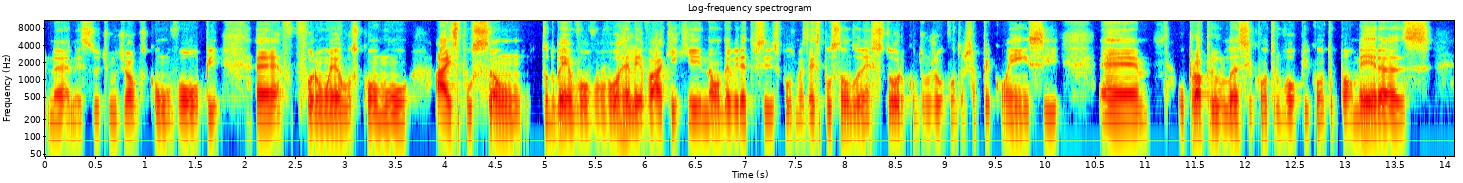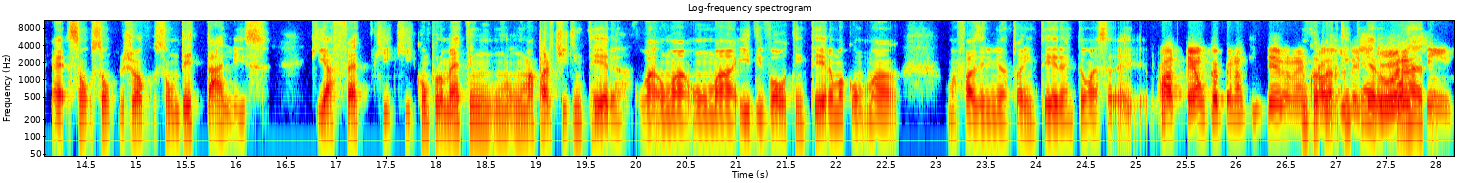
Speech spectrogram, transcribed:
né, nesses últimos jogos com o Volpe. É, foram erros como a expulsão. Tudo bem, vou, vou, relevar aqui que não deveria ter sido expulso, mas a expulsão do Nestor contra um jogo contra a Chapecoense, é, o próprio lance contra o Volpe contra o Palmeiras. É, são, são jogos, são detalhes que, afet, que, que comprometem um, uma partida inteira, uma, uma, uma, ida e volta inteira, uma, uma, uma fase eliminatória inteira. Então, essa. É Até um campeonato inteiro, né? Um campeonato inteiro. Nestor, assim,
